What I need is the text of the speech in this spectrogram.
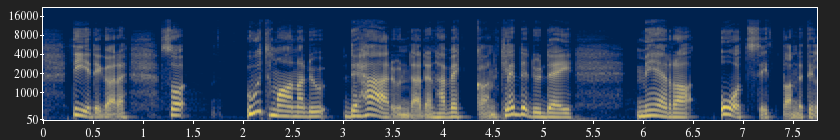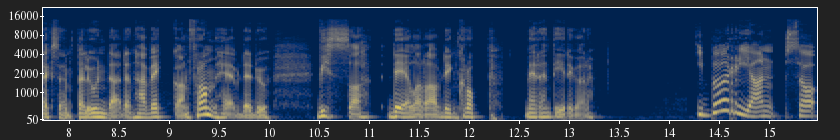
tidigare. Så utmanar du det här under den här veckan? Klädde du dig mera åtsittande till exempel under den här veckan? Framhävde du vissa delar av din kropp mer än tidigare? I början så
